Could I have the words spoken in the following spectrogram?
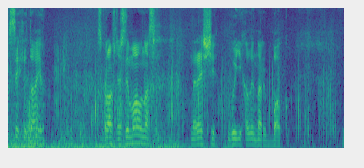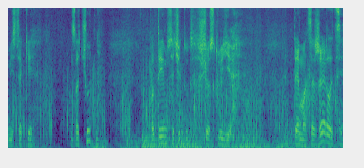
всіх вітаю. Справжня ж зима у нас. Нарешті виїхали на рибалку. Місцяки зачутні. Подивимося, чи тут щось клює. Тема це жерлиці,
